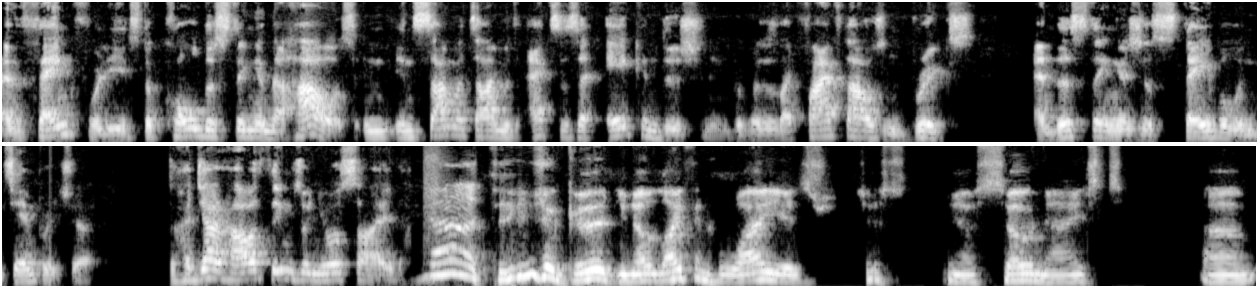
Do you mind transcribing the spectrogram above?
And thankfully, it's the coldest thing in the house. In, in summertime, it acts as an air conditioning because it's like 5,000 bricks and this thing is just stable in temperature. So Hajjar, how are things on your side? Yeah, things are good. You know, life in Hawaii is just, you know, so nice. Um,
